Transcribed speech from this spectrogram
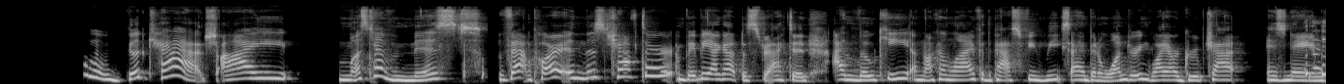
oh, good catch. I must have missed that part in this chapter. Maybe I got distracted. I low key, I'm not gonna lie, for the past few weeks, I have been wondering why our group chat is named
